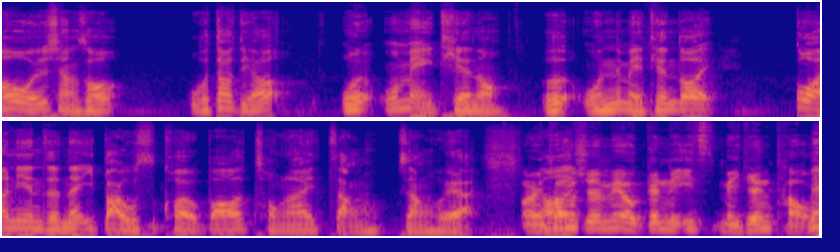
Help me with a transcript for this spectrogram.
后我就想说，我到底要，我我每天哦，我我那每天都会。挂念着那一百五十块，我不知道从哪里涨涨回来。哦，你同学没有跟你一直每天讨吗？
